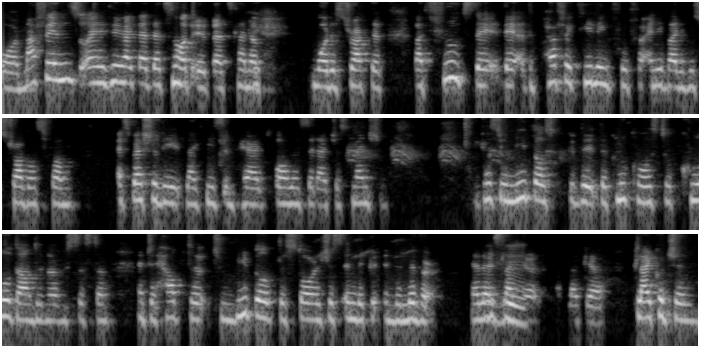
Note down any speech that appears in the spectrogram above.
or muffins or anything like that. That's not it. That's kind of more destructive. But fruits, they, they are the perfect healing food for anybody who struggles from, especially like these impaired organs that I just mentioned. Because you need those the, the glucose to cool down the nervous system and to help to, to rebuild the storages in the in the liver. And there's like Mhm. a like a glycogen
